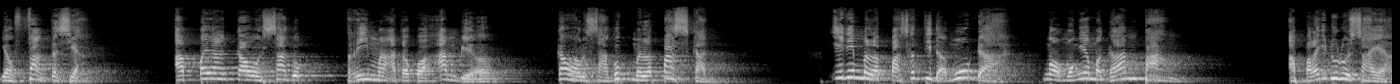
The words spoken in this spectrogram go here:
yang fantasi. Apa yang kau sanggup terima atau kau ambil, Kau harus sanggup melepaskan. Ini melepaskan tidak mudah. Ngomongnya gampang. Apalagi dulu saya.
